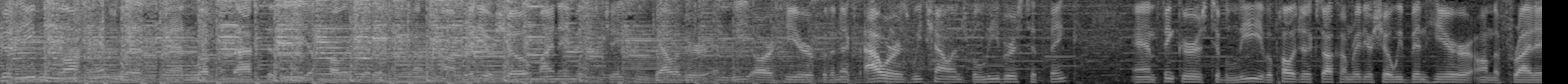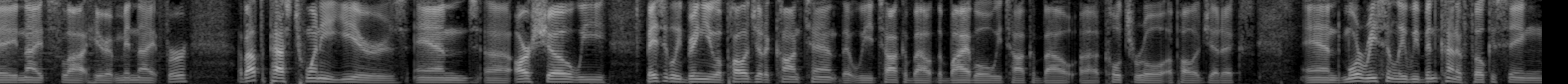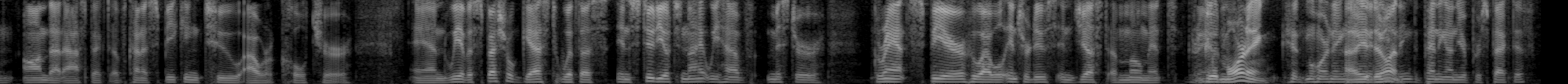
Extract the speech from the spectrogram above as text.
good evening, Los Angeles, and welcome back to the Apologetics.com radio show. My name is Jason Gallagher, and we are here for the next hour as we challenge believers to think and thinkers to believe. Apologetics.com radio show. We've been here on the Friday night slot here at midnight for about the past 20 years, and uh, our show, we basically bring you apologetic content that we talk about the Bible, we talk about uh, cultural apologetics. And more recently, we've been kind of focusing on that aspect of kind of speaking to our culture. And we have a special guest with us in studio tonight. We have Mr. Grant Spear, who I will introduce in just a moment. Grant. Good morning. Good morning. How are you doing? evening, depending on your perspective.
